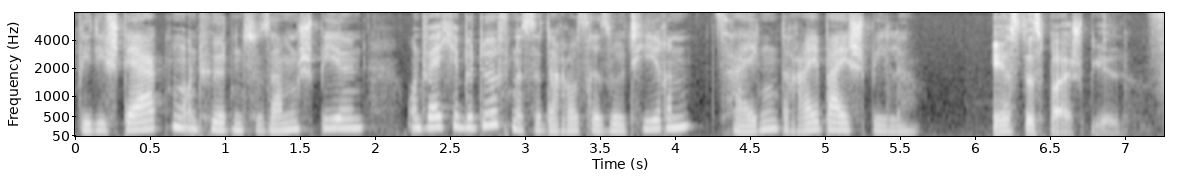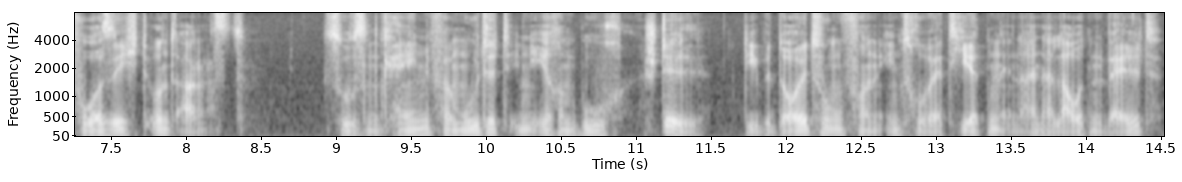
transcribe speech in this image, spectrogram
Wie die Stärken und Hürden zusammenspielen und welche Bedürfnisse daraus resultieren, zeigen drei Beispiele. Erstes Beispiel Vorsicht und Angst. Susan Kane vermutet in ihrem Buch Still die Bedeutung von Introvertierten in einer lauten Welt,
